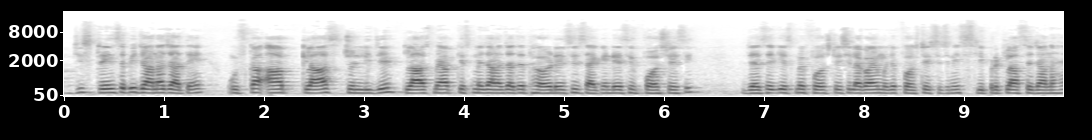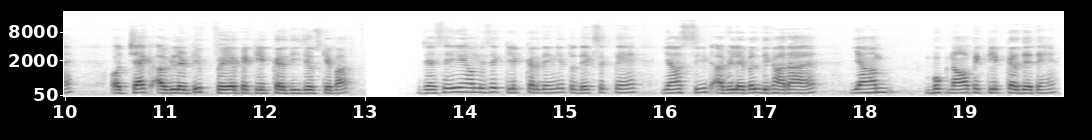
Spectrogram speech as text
आप जिस ट्रेन से भी जाना चाहते हैं, उसका आप क्लास चुन लीजिए। क्लास में आप किसमें जाना चाहते हैं? Third AC second AC first AC जैसे कि इसमें फ़र्स्ट एसी लगा है, मुझे फ़र्स्ट एसी से नहीं स्लीपर क्लास से जाना है। और चेक अवेलेबिलिटी, फेयर पे क्लिक कर दीजिए उसके बाद। जैसे ही हम इसे क्लिक कर देंगे तो देख सकते हैं, यहाँ सीट अवेलेबल दिखा रहा है। यहाँ हम बुक नाव पे क्लिक कर देते हैं।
